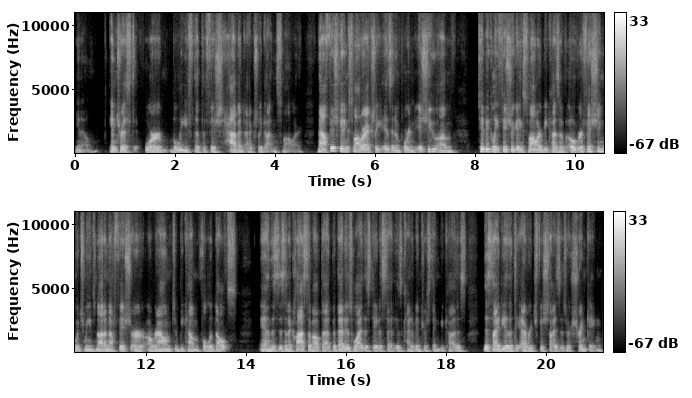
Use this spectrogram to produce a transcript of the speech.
you know, interest or belief that the fish haven't actually gotten smaller. Now, fish getting smaller actually is an important issue. Um, typically, fish are getting smaller because of overfishing, which means not enough fish are around to become full adults. And this isn't a class about that, but that is why this data set is kind of interesting because this idea that the average fish sizes are shrinking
